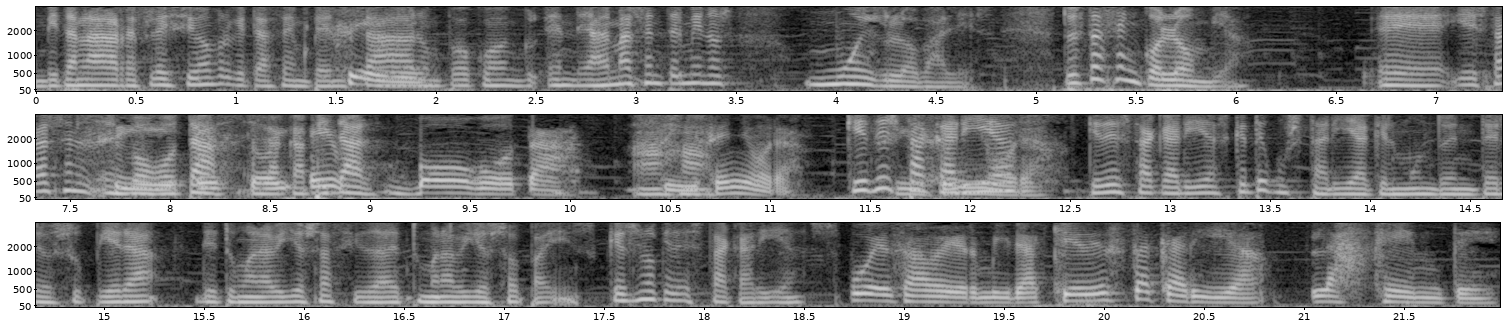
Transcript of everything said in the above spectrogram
invitan a la reflexión porque te hacen pensar un poco, además en términos muy globales. Tú estás en Colombia eh, y estás en, Bogotá, en la capital. Bogotá, sí, señora. ¿Qué destacarías, ¿Qué destacarías, qué te gustaría que el mundo entero supiera de tu maravillosa ciudad, de tu maravilloso país? ¿Qué es lo que destacarías? Pues a ver, mira, ¿qué destacaría la gente?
